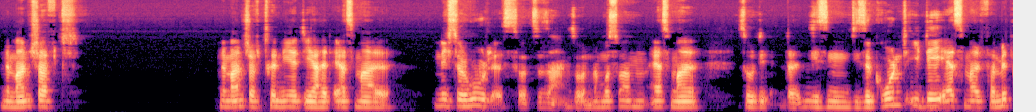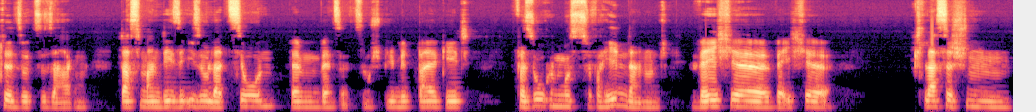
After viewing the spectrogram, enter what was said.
eine Mannschaft, eine Mannschaft trainiert, die halt erstmal nicht so gut ist, sozusagen. So, und dann muss man erstmal so die, diesen, diese Grundidee erstmal vermitteln, sozusagen, dass man diese Isolation, wenn wenn es zum Spiel mit Ball geht, versuchen muss zu verhindern und welche, welche klassischen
